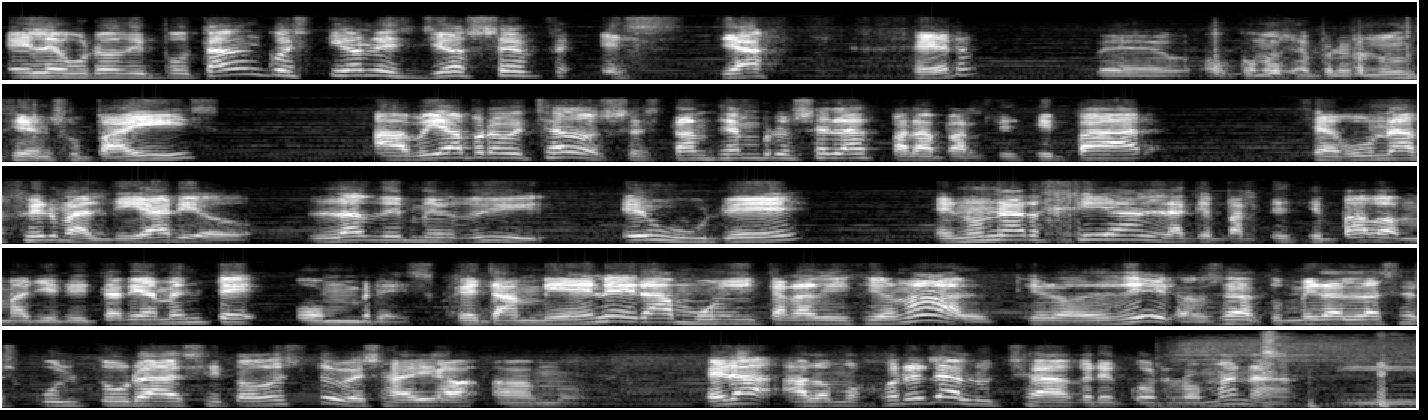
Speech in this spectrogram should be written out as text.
El eurodiputado en cuestión es Joseph Staffer, eh, o como se pronuncia en su país, había aprovechado su estancia en Bruselas para participar, según afirma el diario La Demerie Eure, en una orgía en la que participaban mayoritariamente hombres, que también era muy tradicional, quiero decir. O sea, tú miras las esculturas y todo esto y ves ahí... a- a- era, a lo mejor era lucha grecorromana. Y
